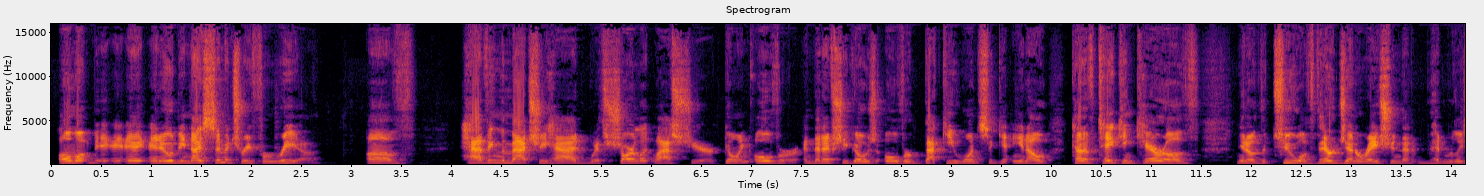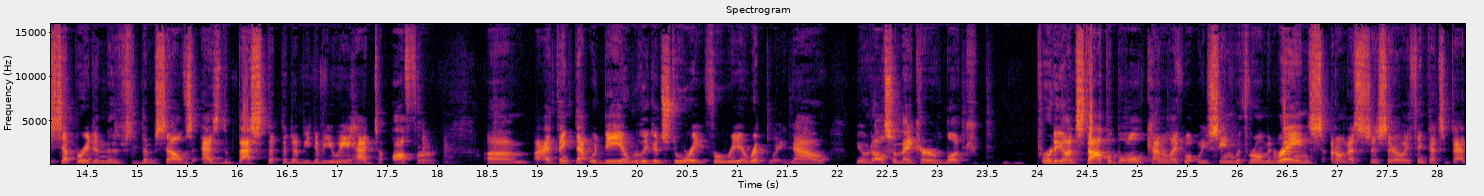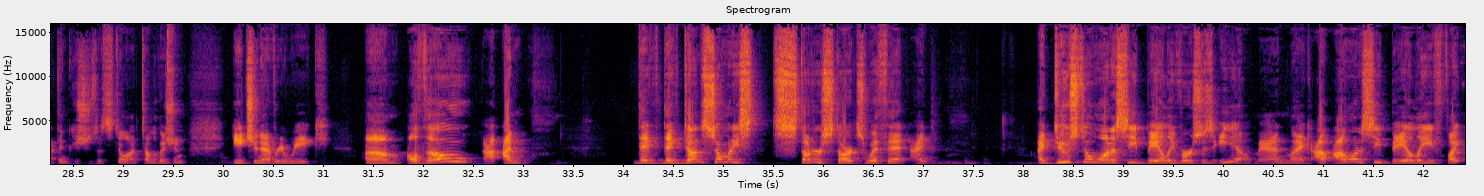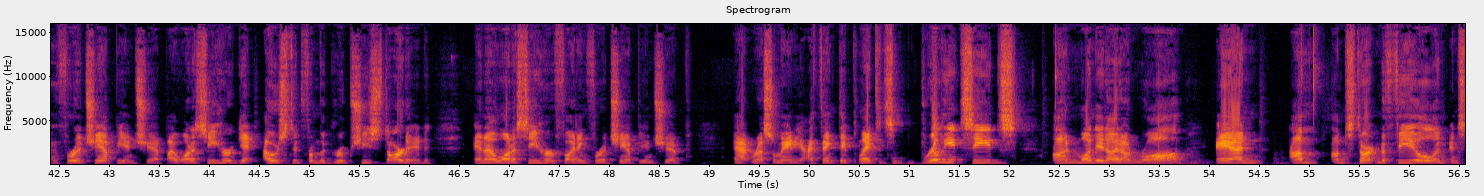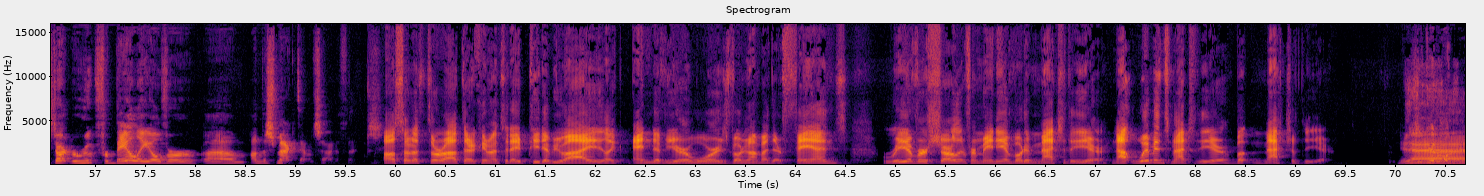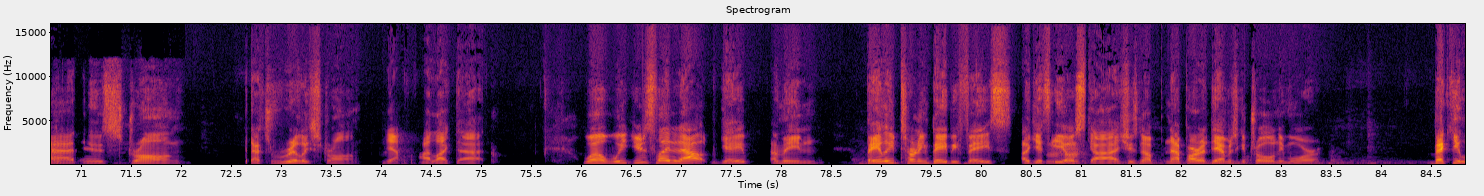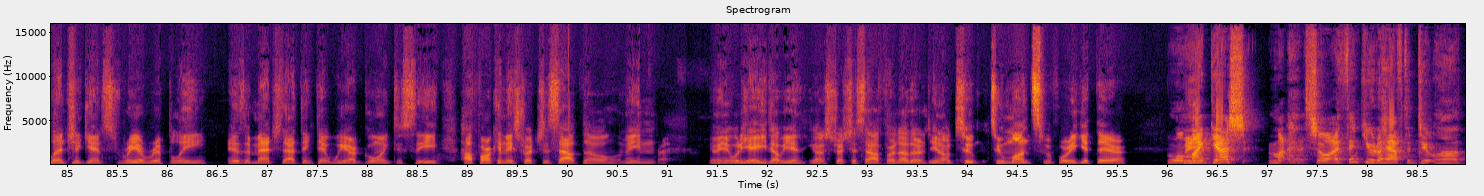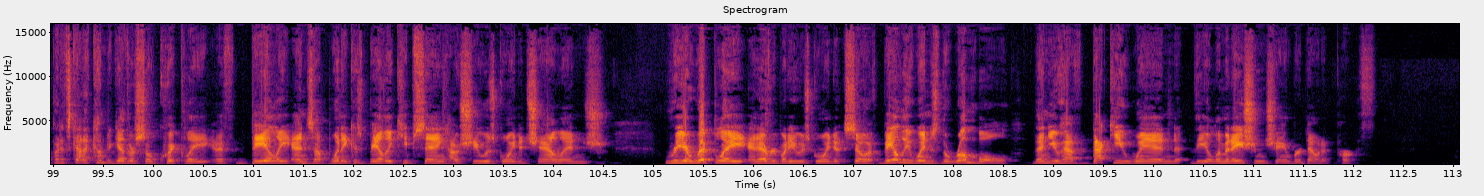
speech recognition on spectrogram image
almost, and it would be nice symmetry for Rhea of having the match she had with Charlotte last year going over, and then if she goes over Becky once again, you know, kind of taking care of, you know, the two of their generation that had really separated them- themselves as the best that the WWE had to offer. Um, I think that would be a really good story for Rhea Ripley. Now, it would also make her look pretty unstoppable, kind of like what we've seen with Roman Reigns. I don't necessarily think that's a bad thing because she's still on television each and every week. Um, although I, I'm, they've they've done so many stutter starts with it. I I do still want to see Bayley versus Iyo, man. Like I, I want to see Bayley fighting for a championship. I want to see her get ousted from the group she started, and I want to see her fighting for a championship at WrestleMania. I think they planted some brilliant seeds on Monday night on Raw, and I'm I'm starting to feel and, and starting to root for Bayley over um, on the SmackDown side of things. Also, to throw out there, came out today PWI like end of year awards voted on by their fans. Rhea versus Charlotte for Mania voted match of the year, not women's match of the year, but match of the year. It's a one, man. That is strong. That's really strong. Yeah, I like that. Well, we you just laid it out, Gabe. I mean, Bayley turning babyface against Iyo Mhm. Sky. She's not not part of Damage Control anymore. Becky Lynch against Rhea Ripley is a match that I think that we are going to see. How far can they stretch this out, though? I mean, Right. I mean, what are you AEW? You going to stretch this out for another, you know, two two months before you get there? Well, mean- my guess, my, so I think you'd have to do, uh, but it's got to come together so quickly if Bayley ends up winning, because Bayley keeps saying how she was going to challenge Rhea Ripley, and everybody was going to. So if Bayley wins the Rumble, then you have Becky win the Elimination Chamber down at Perth.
